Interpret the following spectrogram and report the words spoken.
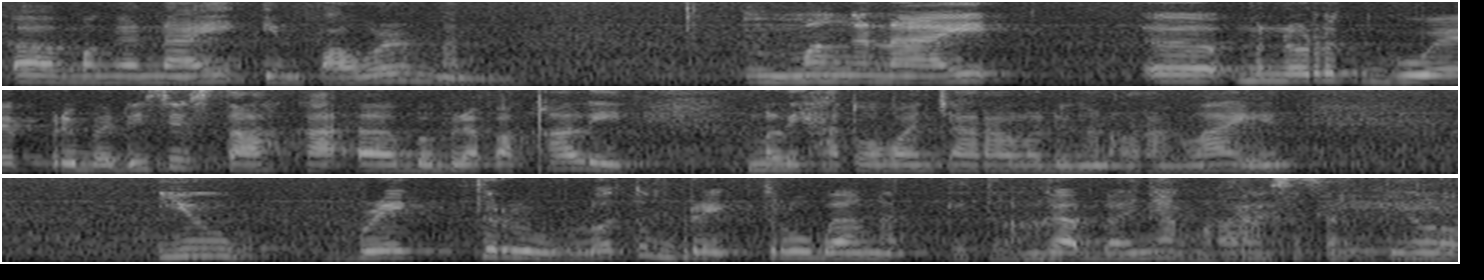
eh, mengenai empowerment, mengenai eh, menurut gue pribadi sih setelah ka- eh, beberapa kali melihat wawancara lo dengan orang lain, you breakthrough, lo tuh breakthrough banget gitu. Nggak banyak orang kasih. seperti lo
